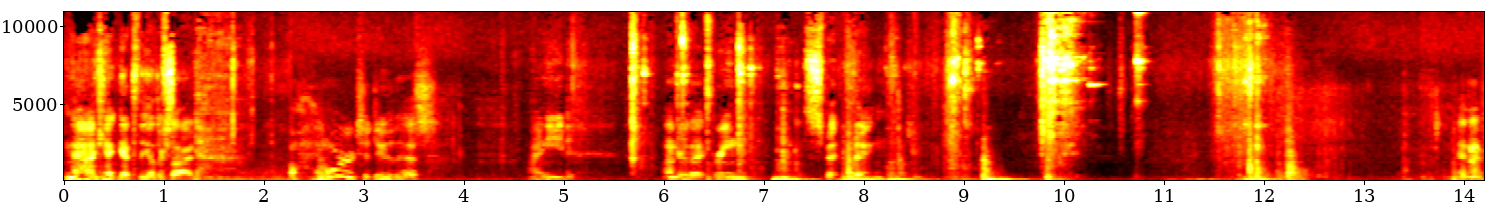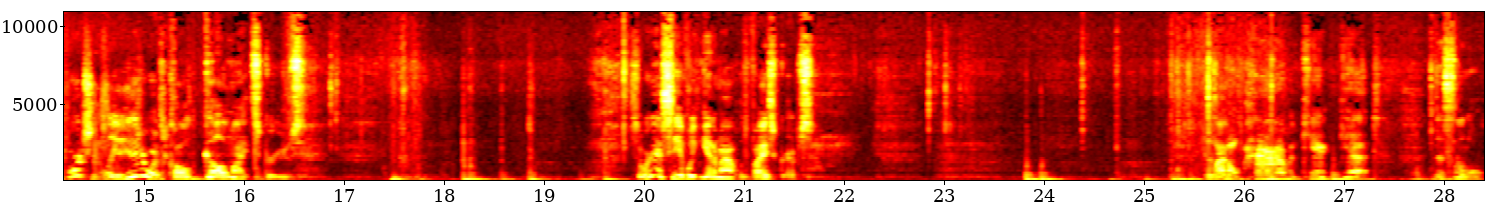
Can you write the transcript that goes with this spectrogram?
Now I can't get to the other side. In order to do this, I need under that green spit thing. And unfortunately, these are what's called gullmite screws. So we're going to see if we can get them out with vice grips. Because I don't have and can't get this little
